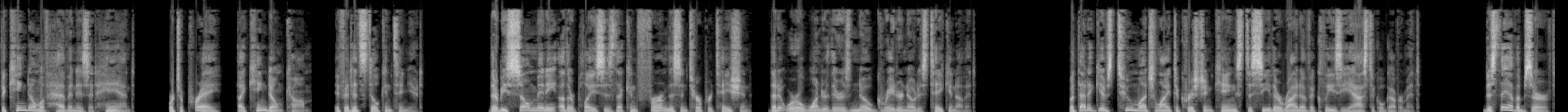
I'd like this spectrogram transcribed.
The kingdom of heaven is at hand, or to pray, Thy kingdom come, if it had still continued. There be so many other places that confirm this interpretation that it were a wonder there is no greater notice taken of it. But that it gives too much light to Christian kings to see their right of ecclesiastical government. This they have observed,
